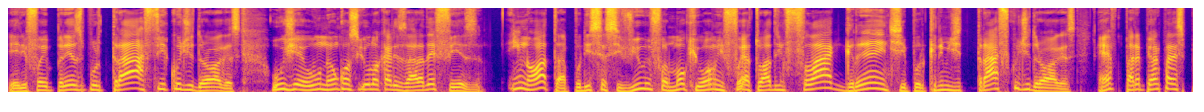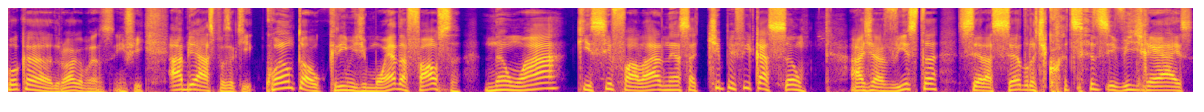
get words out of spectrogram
Ele foi preso por tráfico de drogas. O G1 não conseguiu localizar a defesa. Em nota, a Polícia Civil informou que o homem foi atuado em flagrante por crime de tráfico de drogas. É, para- pior que parece pouca droga, mas enfim. Abre aspas aqui. Quanto ao crime de moeda falsa, não há que se falar nessa tipificação. Haja vista ser a cédula de 420 reais,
